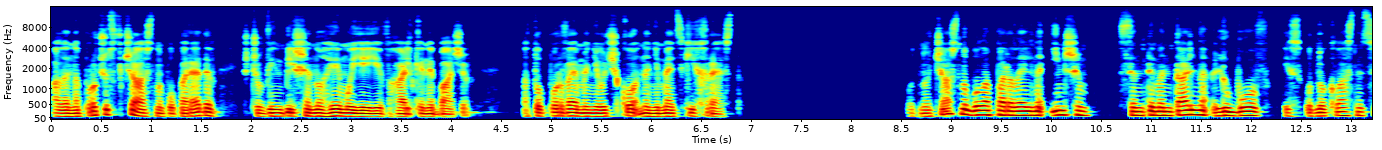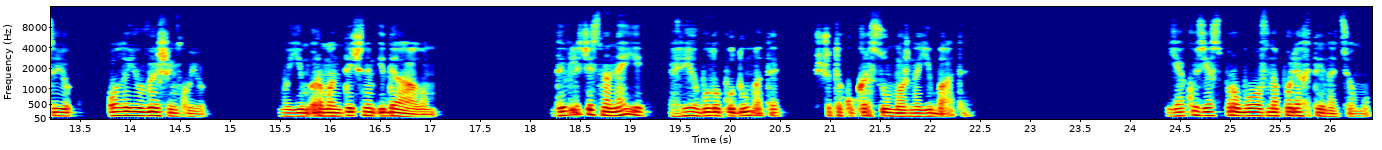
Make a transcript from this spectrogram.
але напрочуд вчасно попередив, щоб він більше ноги моєї в Гальки не бачив, а то порве мені очко на німецький хрест. Одночасно була паралельна іншим сентиментальна любов із однокласницею Олею Вишенькою, моїм романтичним ідеалом. Дивлячись на неї, гріх було подумати, що таку красу можна їбати. Якось я спробував наполягти на цьому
